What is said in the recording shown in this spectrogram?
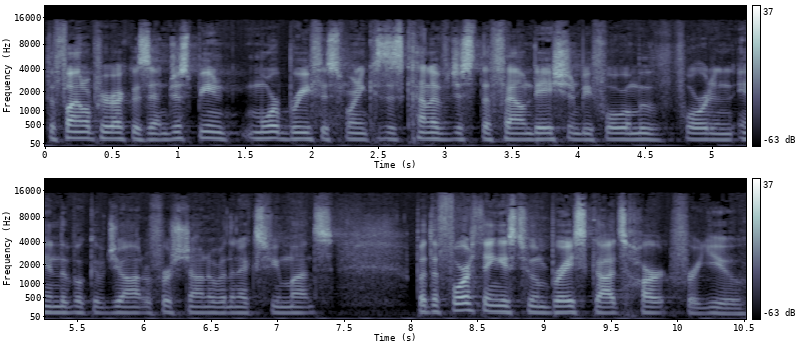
the final prerequisite, I'm just being more brief this morning because it's kind of just the foundation before we'll move forward in, in the book of John or First John over the next few months. But the fourth thing is to embrace God's heart for you,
